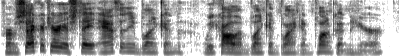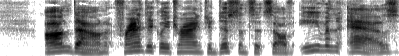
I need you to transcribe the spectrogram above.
From Secretary of State Antony Blinken, we call him Blinken, Blanken, Plunken here, on down, frantically trying to distance itself even as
